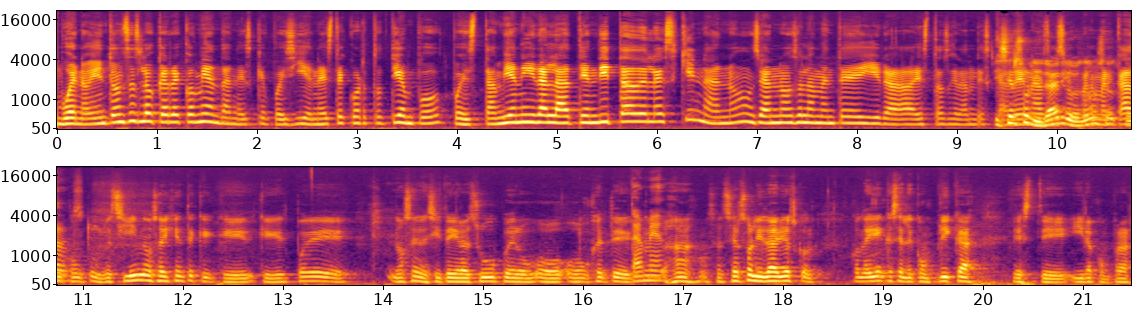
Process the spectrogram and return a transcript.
Bueno, y entonces lo que recomiendan es que pues sí, en este corto tiempo, pues también ir a la tiendita de la esquina, ¿no? O sea, no solamente ir a estas grandes cadenas Y ser solidario, ¿no? O con, tus vecinos, hay gente que, que, que puede no se necesita ir al súper o, gente... También. Ajá, o sea, ser solidarios con, con alguien que se le complica este ir a comprar,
